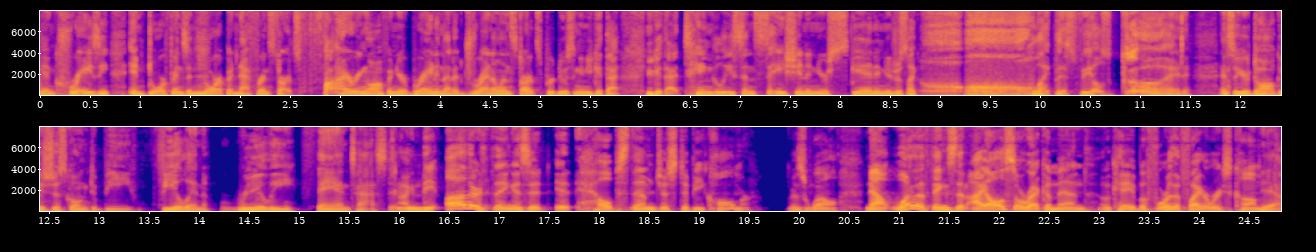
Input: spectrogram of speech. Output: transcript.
Mm-hmm. and crazy, endorphins and norepinephrine starts firing off in your brain and that adrenaline starts producing and you get that you get that tingly sensation in your skin and you're just like like this feels good. And so your dog is just going to be feeling really fantastic. And the other thing is it it helps them just to be calmer as well. Now, one of the things that I also recommend, okay, before the fireworks come. Yeah.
